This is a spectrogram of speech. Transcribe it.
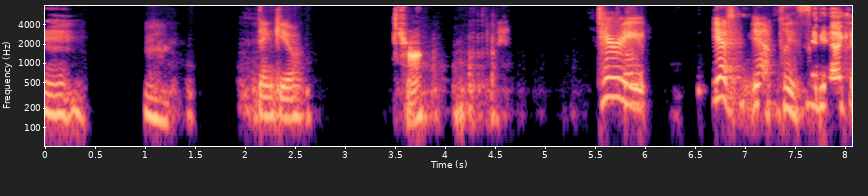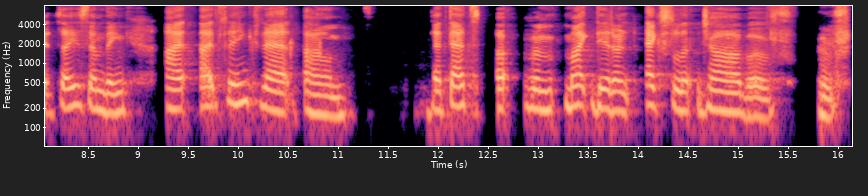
Mm-hmm. Mm. Thank you. Sure. Terry, yes, yeah, please. Maybe I could say something. I, I think that um, that that's uh, Mike did an excellent job of of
